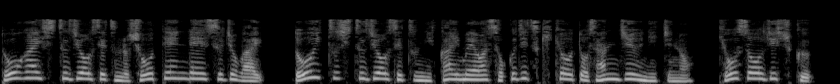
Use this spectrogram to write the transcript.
当該出場説の焦点レース除外、同一出場説2回目は即日帰郷と30日の競争自粛、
